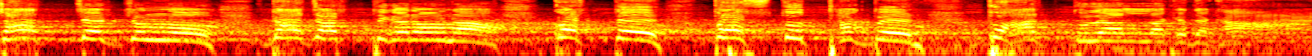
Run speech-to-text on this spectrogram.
সাহায্যের জন্য গাজার থেকে রওনা। করতে প্রস্তুত থাকবেন। তো হাত তুলে আল্লাহকে দেখান!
